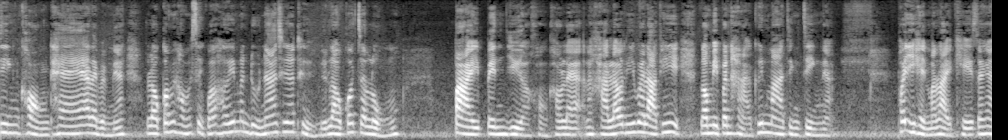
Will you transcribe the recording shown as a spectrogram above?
จริงของแท้อะไรแบบเนี้ย เราก็มีความรู้สึกว่าเฮ้ยมันดูน่าเชื่อถือ เราก็จะหลงไปเป็นเหยื่อของเขาแล้วนะคะ แล้วนี้เวลาที่เรามีปัญหาขึ้นมาจริง ๆ เนี่ย เพราะอีเห็นมาหลายเคสแล้วไง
